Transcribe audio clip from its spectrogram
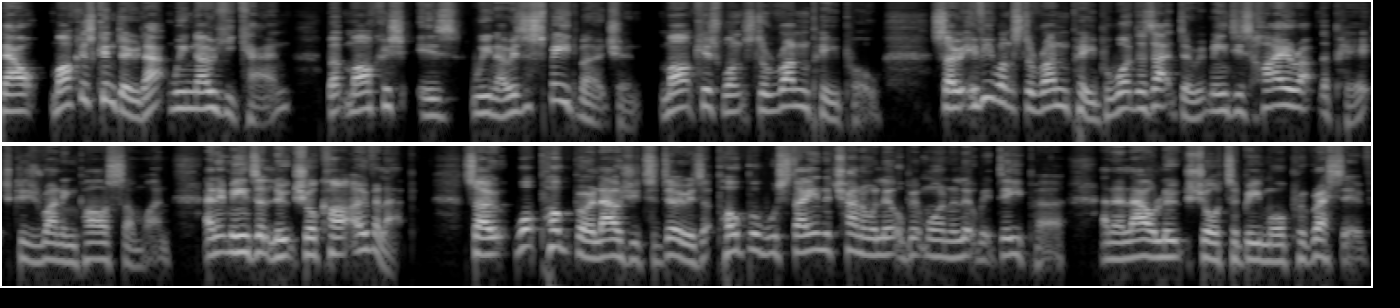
Now, Marcus can do that. We know he can, but Marcus is we know is a speed merchant. Marcus wants to run people. So if he wants to run people, what does that do? It means he's higher up the pitch because he's running past someone, and it means that Luke Shaw can't overlap. So what Pogba allows you to do is that Pogba will stay in the channel a little bit more and a little bit deeper and allow Luke Shaw to be more progressive.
